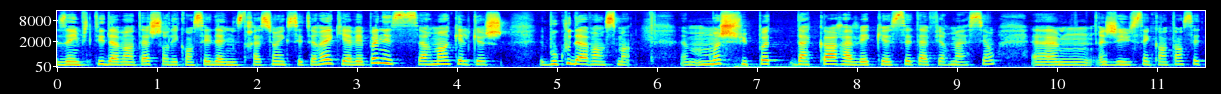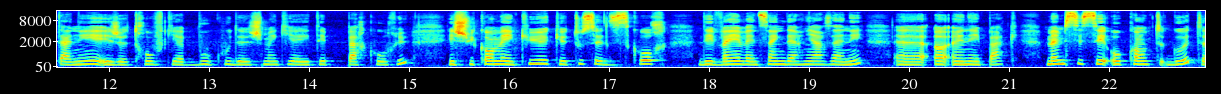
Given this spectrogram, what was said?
inviter davantage sur les conseils d'administration, etc., et qu'il n'y avait pas nécessairement beaucoup d'avancement. Moi, je suis pas d'accord avec cette affirmation. Euh, j'ai eu 50 ans cette année et je trouve qu'il y a beaucoup de chemin qui a été parcouru. Et je suis convaincue que tout ce discours des 20-25 dernières années euh, a un impact. Même si c'est au compte-goutte,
